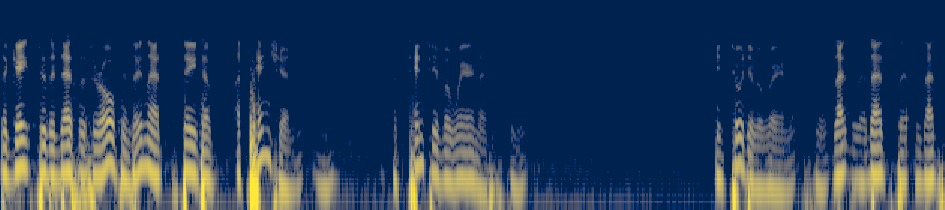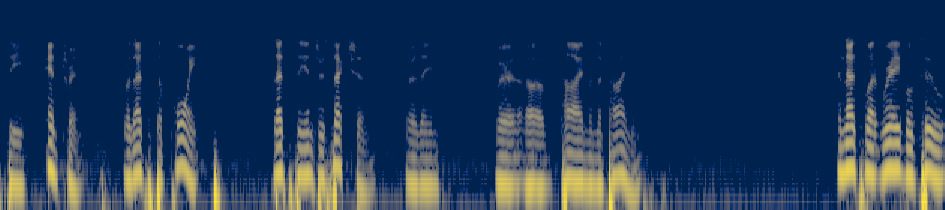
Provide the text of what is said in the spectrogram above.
the gate to the deathless are open. In that state of attention, attentive awareness, intuitive awareness, that that's the, that's the entrance, or that's the point, that's the intersection where they where of uh, time and the timeless, and that's what we're able to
